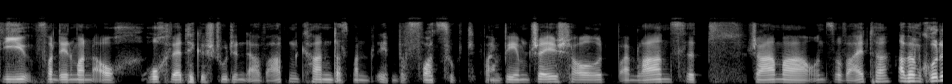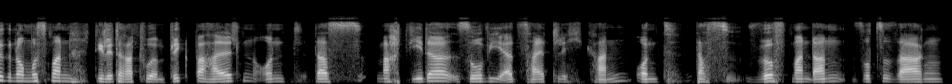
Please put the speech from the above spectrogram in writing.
die, von denen man auch hochwertige Studien erwarten kann, dass man eben bevorzugt beim BMJ schaut, beim Lancet, JAMA und so weiter. Aber im Grunde genommen muss man die Literatur im Blick behalten und das macht jeder so, wie er zeitlich kann. Und das wirft man dann sozusagen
